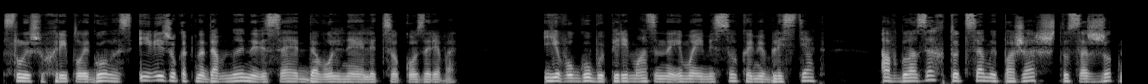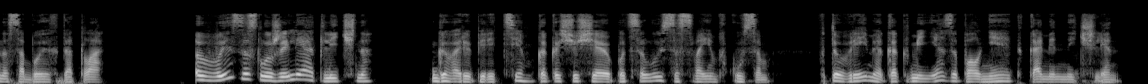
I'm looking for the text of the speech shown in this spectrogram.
Слышу хриплый голос и вижу, как надо мной нависает довольное лицо Козырева. Его губы, перемазанные моими соками, блестят, а в глазах тот самый пожар, что сожжет нас обоих дотла. «Вы заслужили отлично», — говорю перед тем, как ощущаю поцелуй со своим вкусом, в то время как меня заполняет каменный член.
